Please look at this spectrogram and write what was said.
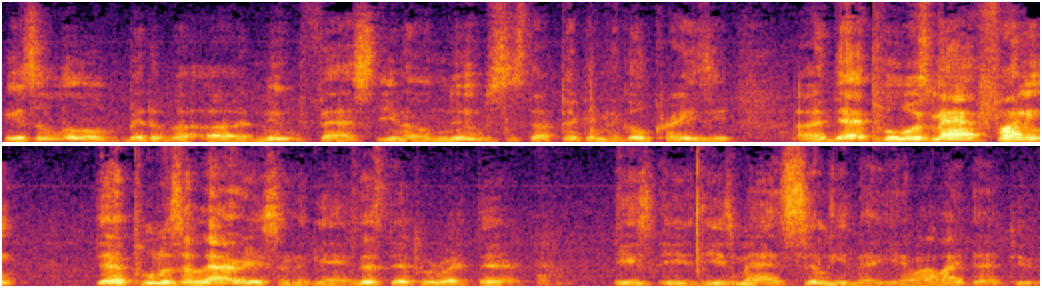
He's a little bit of a, a noob fest. You know, noobs and stuff picking to go crazy. Uh, Deadpool is mad funny. Deadpool is hilarious in the game. This Deadpool right there. He's, he's he's mad silly in that game. I like that dude.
